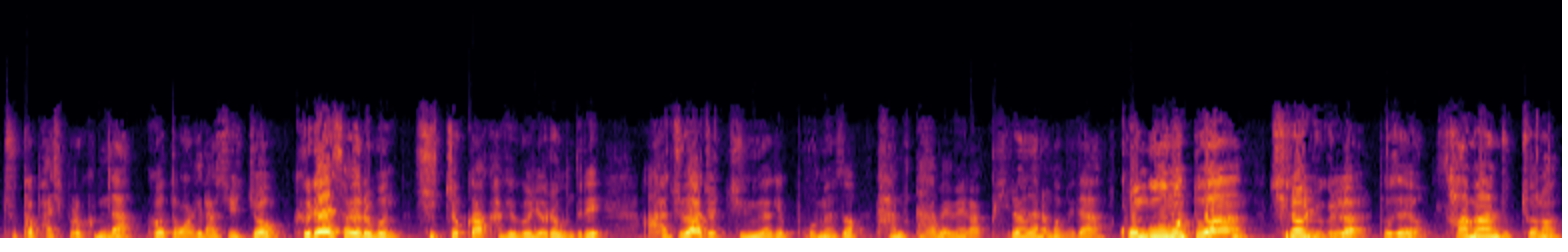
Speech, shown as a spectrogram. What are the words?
주가 80% 급락 그것도 확인할 수 있죠. 그래서 여러분 시초가 가격을 여러분들이 아주 아주 중요하게 보면서 단타 매매가 필요하다는 겁니다. 공구음원 또한 7월 6일날 보세요. 46,000원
